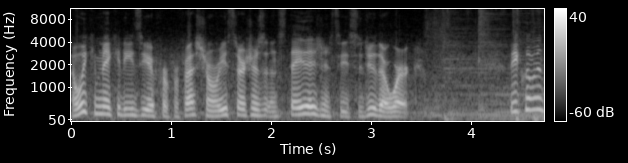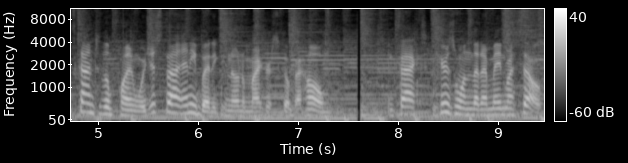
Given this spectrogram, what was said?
and we can make it easier for professional researchers and state agencies to do their work. The equipment's gotten to the point where just about anybody can own a microscope at home. In fact, here's one that I made myself.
